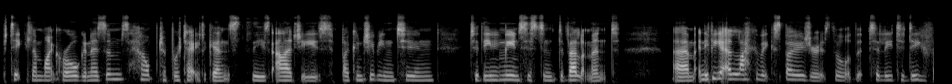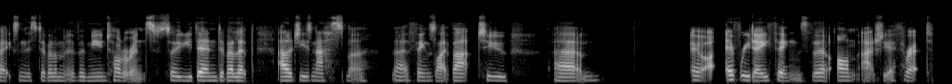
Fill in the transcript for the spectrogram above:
particular microorganisms help to protect against these allergies by contributing to, to the immune system development. Um, and if you get a lack of exposure, it's thought that to lead to defects in this development of immune tolerance. So you then develop allergies and asthma, uh, things like that, to um, everyday things that aren't actually a threat.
